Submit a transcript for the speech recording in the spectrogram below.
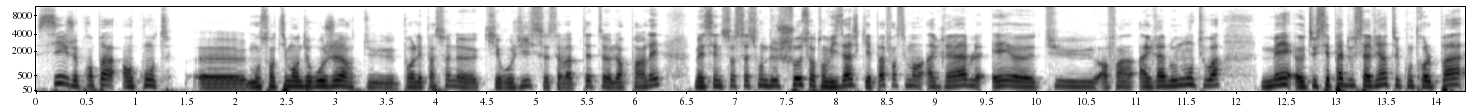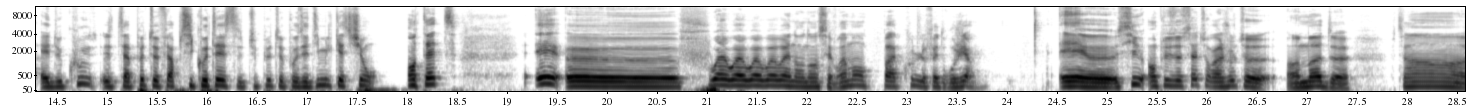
Si je ne prends pas en compte euh, mon sentiment de rougeur, pour les personnes euh, qui rougissent, ça va peut-être euh, leur parler, mais c'est une sensation de chaud sur ton visage qui est pas forcément agréable et tu, enfin agréable ou non, tu vois, mais tu sais pas d'où ça vient, tu contrôles pas et du coup ça peut te faire psychoter, tu peux te poser 10 000 questions en tête et euh, ouais, ouais, ouais, ouais, ouais, non, non, c'est vraiment pas cool le fait de rougir. Et euh, si en plus de ça, tu rajoutes euh, un mode, putain,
